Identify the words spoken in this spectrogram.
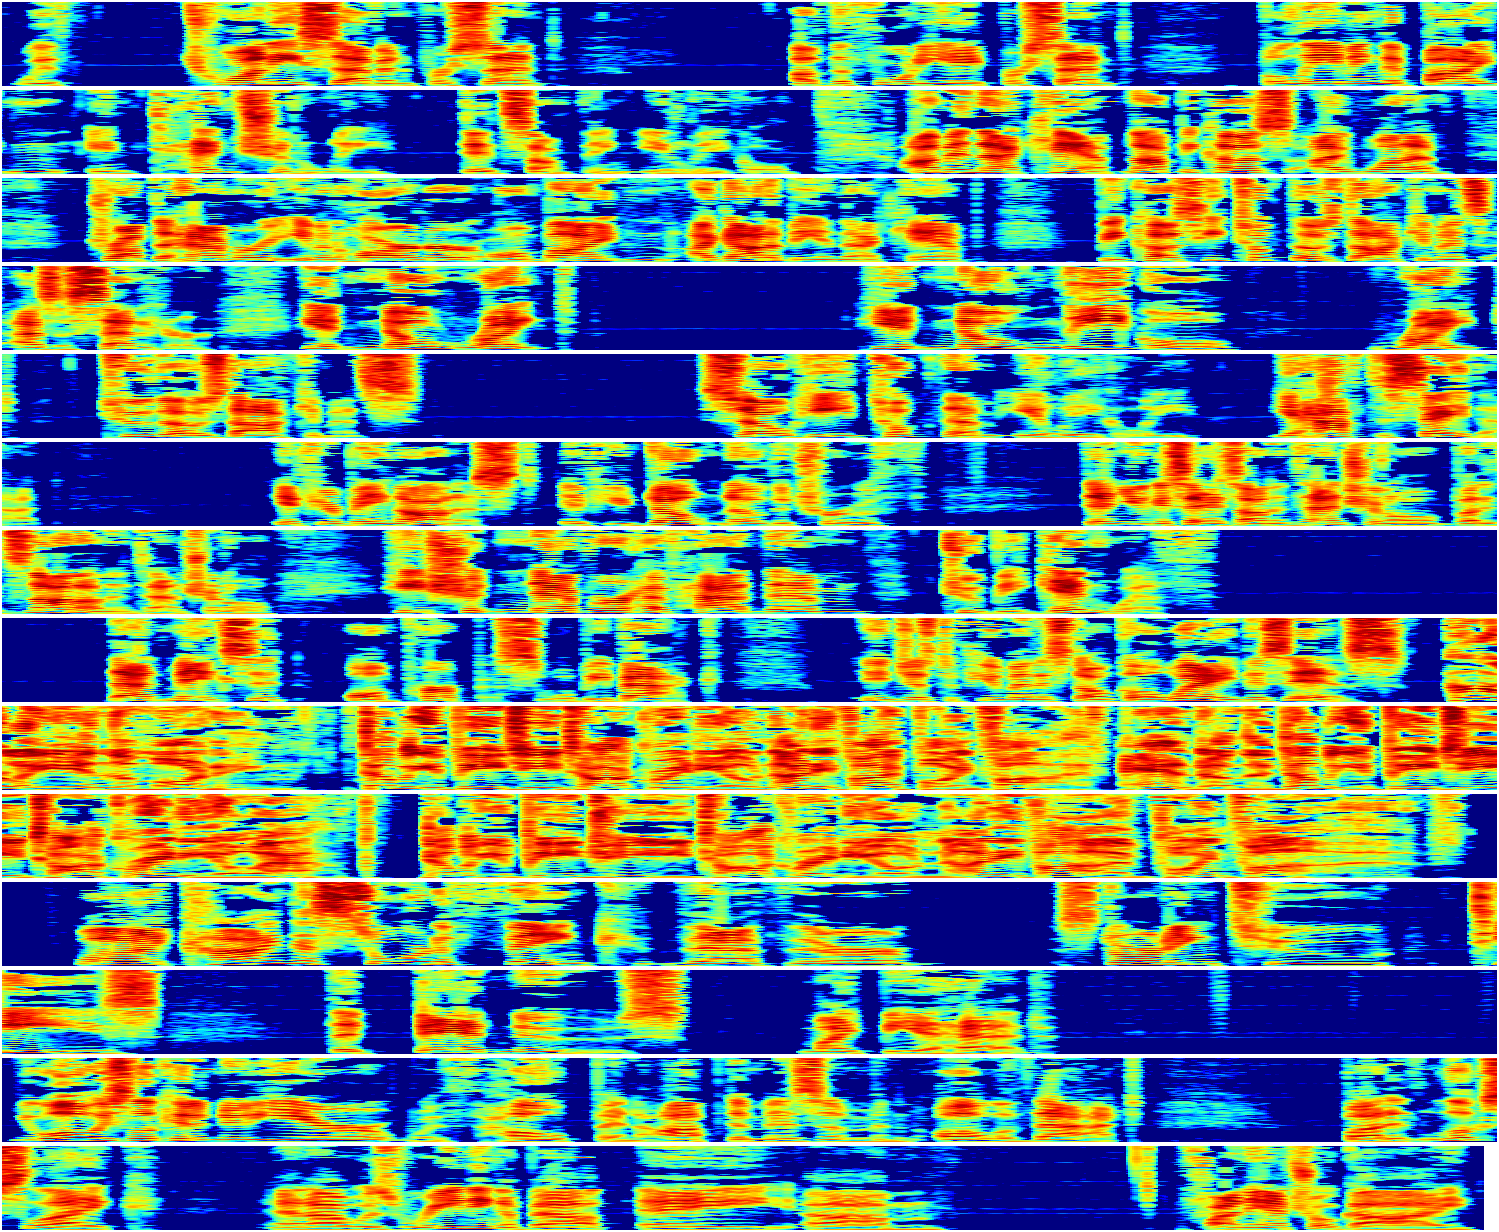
with 27% of the 48% believing that Biden intentionally did something illegal. I'm in that camp, not because I want to drop the hammer even harder on Biden. I got to be in that camp because he took those documents as a senator. He had no right, he had no legal right to those documents. So he took them illegally. You have to say that if you're being honest. If you don't know the truth, then you can say it's unintentional, but it's not unintentional. He should never have had them to begin with. That makes it on purpose. We'll be back in just a few minutes. Don't go away. This is Hurley in the Morning. WPG Talk Radio 95.5 and on the WPG Talk Radio app. WPG Talk Radio 95.5. Well, I kind of sort of think that they're starting to tease that bad news might be ahead you always look at a new year with hope and optimism and all of that. But it looks like, and I was reading about a um, financial guy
